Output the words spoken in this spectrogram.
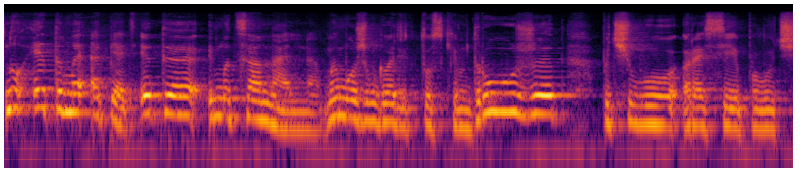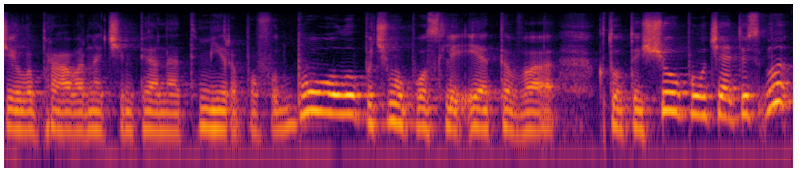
Ну, это мы опять, это эмоционально. Мы можем говорить, кто с кем дружит, почему Россия получила право на чемпионат мира по футболу, почему после этого кто-то еще получает. То есть мы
